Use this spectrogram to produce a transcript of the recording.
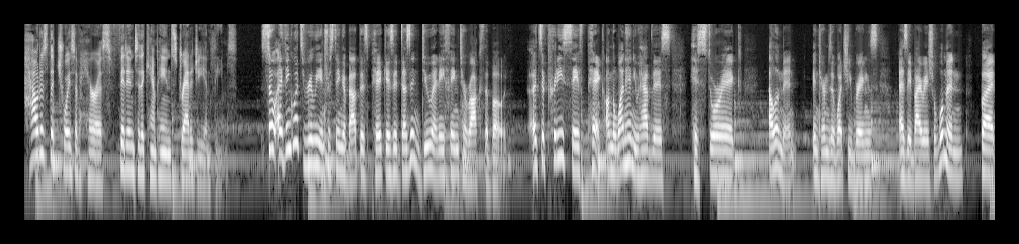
how does the choice of Harris fit into the campaign's strategy and themes? So, I think what's really interesting about this pick is it doesn't do anything to rock the boat. It's a pretty safe pick. On the one hand, you have this historic element in terms of what she brings as a biracial woman, but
